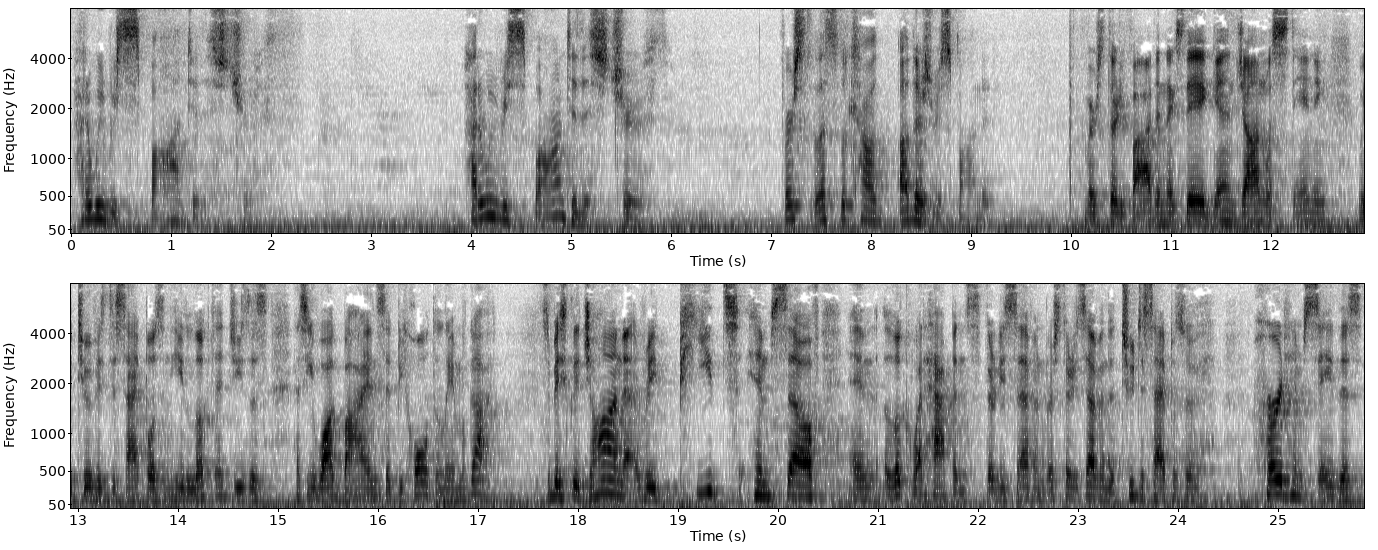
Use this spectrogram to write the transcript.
how do we respond to this truth? How do we respond to this truth? First, let's look how others responded. Verse 35 The next day, again, John was standing with two of his disciples, and he looked at Jesus as he walked by and said, Behold, the Lamb of God. So basically, John repeats himself, and look what happens. 37, verse 37 the two disciples heard him say this,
